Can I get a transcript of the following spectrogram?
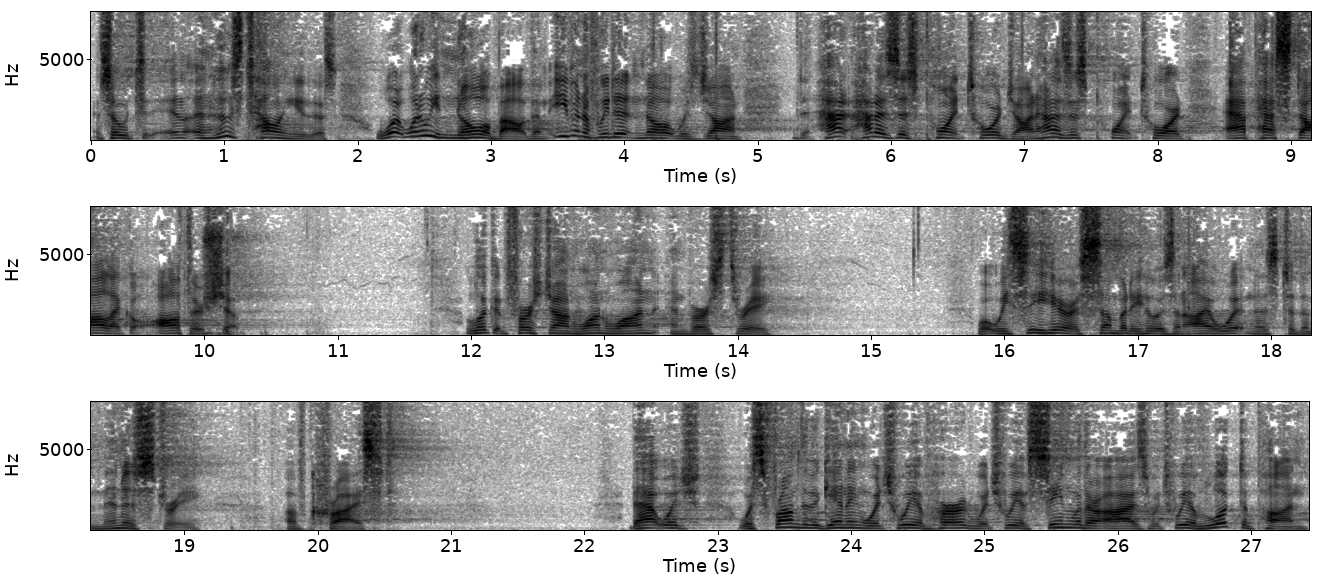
And so, and, and, who's telling you this? What, what do we know about them? Even if we didn't know it was John, how, how does this point toward John? How does this point toward apostolic authorship? Look at 1 John 1 1 and verse 3. What we see here is somebody who is an eyewitness to the ministry of Christ. That which was from the beginning, which we have heard, which we have seen with our eyes, which we have looked upon,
